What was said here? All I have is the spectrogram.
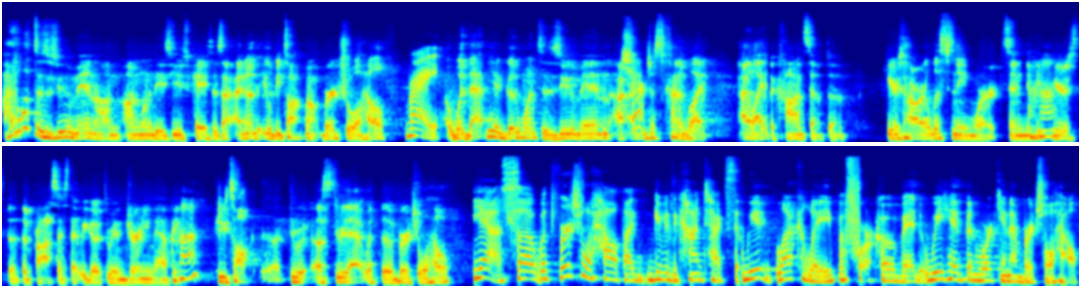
I'd love to zoom in on, on one of these use cases. I I know that you'll be talking about virtual health. right Would that be a good one to zoom in? I, Sure. I'm just kind of like, I like the concept of here's how our listening works and Uh-huh. here's the, the process that we go through in journey mapping. Uh-huh. Could you talk uh, through us through that with the virtual health? Yeah. So with virtual health, I give you the context that we had luckily before COVID, we had been working on virtual health.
